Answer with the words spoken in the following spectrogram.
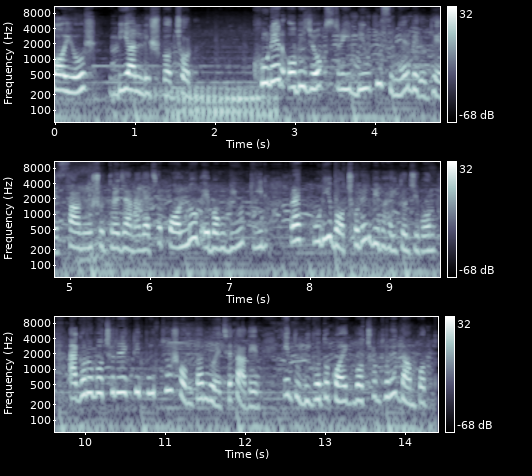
বয়স বিয়াল্লিশ বছর। খুনের অভিযোগ স্ত্রী বিউটি সিং এর বিরুদ্ধে। স্থানীয় সূত্রে জানা গেছে, পল্লব এবং বিউটির প্রায় কুড়ি বছরের বিবাহিত জীবন। এগারো বছরের একটি পুত্র সন্তান রয়েছে তাদের। কিন্তু বিগত কয়েক বছর ধরে দাম্পত্য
